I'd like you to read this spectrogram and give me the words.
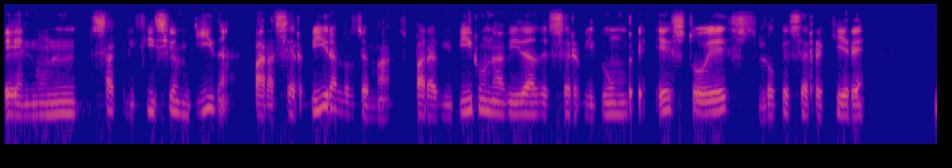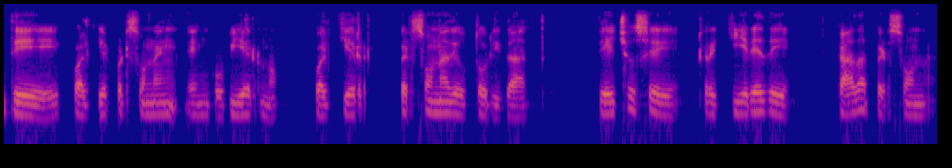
en un sacrificio en vida para servir a los demás, para vivir una vida de servidumbre. Esto es lo que se requiere de cualquier persona en gobierno, cualquier persona de autoridad. De hecho, se requiere de cada persona.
